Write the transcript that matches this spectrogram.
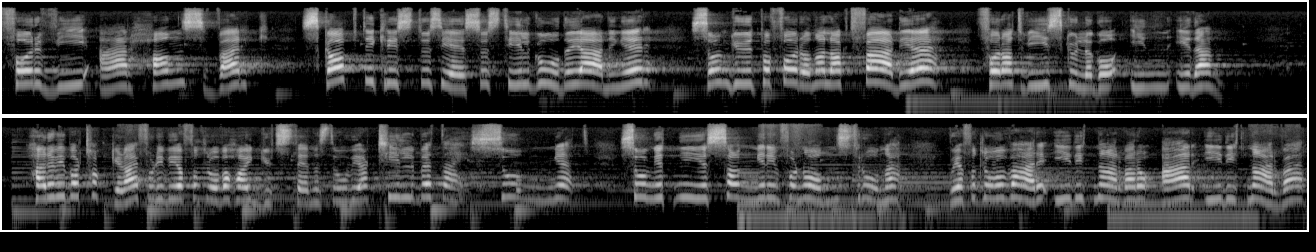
For vi er Hans verk, skapt i Kristus Jesus til gode gjerninger som Gud på forhånd har lagt ferdige for at vi skulle gå inn i den. Herre, vi bare takker deg fordi vi har fått lov å ha en gudstjeneste hvor vi har tilbedt deg, sunget, sunget nye sanger innenfor nådens trone. Hvor vi har fått lov å være i ditt nærvær og er i ditt nærvær.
